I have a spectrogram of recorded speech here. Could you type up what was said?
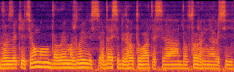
Завдяки цьому дали можливість Одесі підготуватися до вторгнення Росії.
